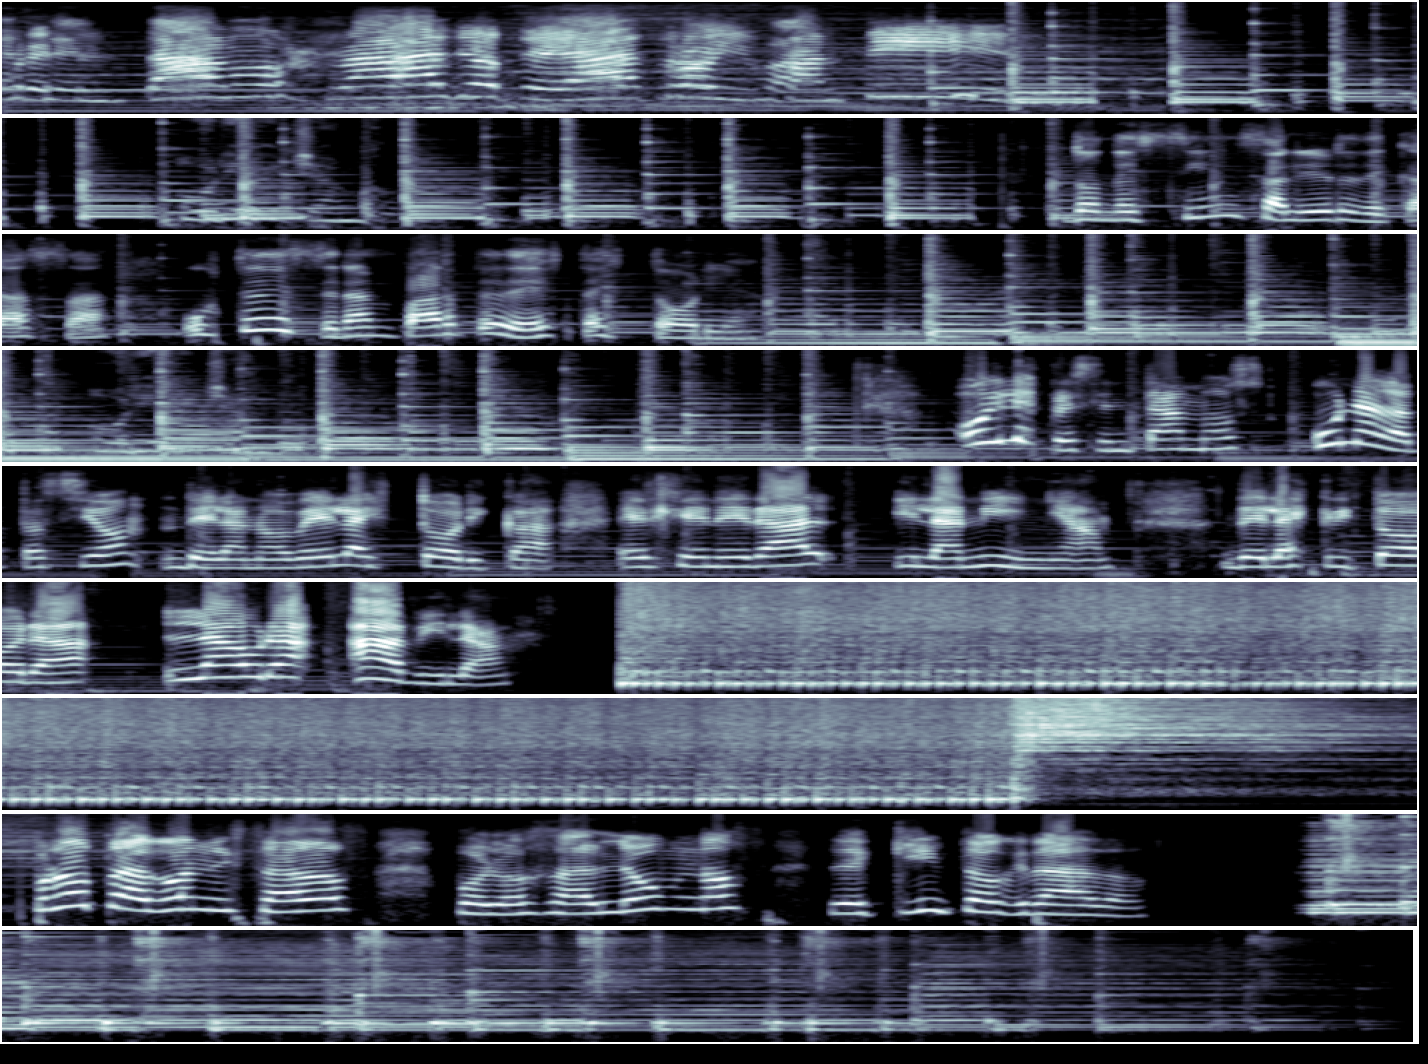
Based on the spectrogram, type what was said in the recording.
presentamos Radio Teatro Infantil. Donde sin salir de casa, ustedes serán parte de esta historia. Hoy les presentamos una adaptación de la novela histórica El general y la niña, de la escritora Laura Ávila. Protagonizados por los alumnos de quinto grado.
